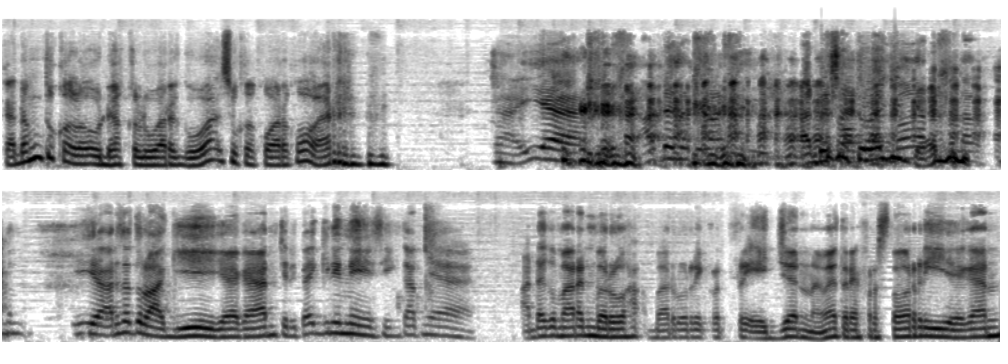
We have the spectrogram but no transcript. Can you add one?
kadang tuh kalau udah keluar gua suka keluar-keluar? Nah iya. Ada satu lagi. Ada satu lagi kan? iya ada satu lagi ya kan? Ceritanya gini nih singkatnya ada kemarin baru baru rekrut free agent namanya Trevor Story ya kan?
